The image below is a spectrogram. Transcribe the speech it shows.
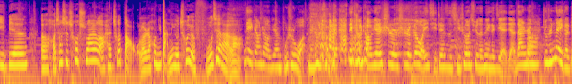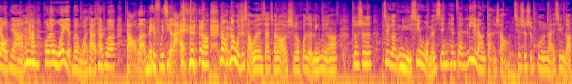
一边呃，好像是车摔了，还车倒了，然后你把那个车给扶起来了。那张照片不是我，那张照片，那张照片是 是跟我一起这次骑车去的那个姐姐，但是嗯就是那个照片啊，嗯她后来我也问过她，她说倒了没扶起来。啊，那那我就想问一下陈老师或者玲玲啊，就是这个女性我们先天在力量感上其实是不如男性的，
